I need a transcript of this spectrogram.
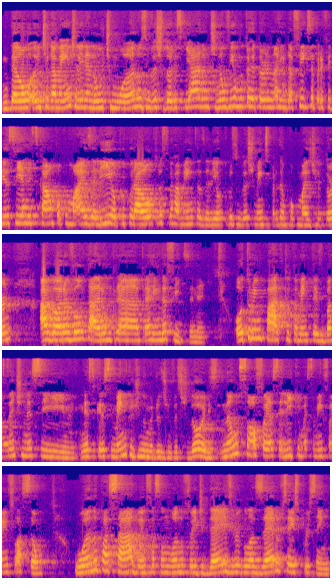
Então, antigamente, ali né, no último ano, os investidores que ah, não, não viam muito retorno na renda fixa, preferia se arriscar um pouco mais ali ou procurar outras ferramentas ali, outros investimentos para ter um pouco mais de retorno, agora voltaram para a renda fixa, né? Outro impacto também que teve bastante nesse, nesse crescimento de números de investidores, não só foi a Selic, mas também foi a inflação. O ano passado, a inflação no ano foi de 10,06%.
